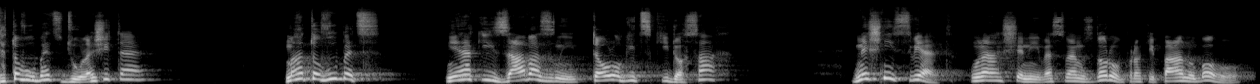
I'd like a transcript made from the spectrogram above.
Je to vůbec důležité? Má to vůbec nějaký závazný teologický dosah? Dnešní svět, unášený ve svém vzdoru proti Pánu Bohu,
